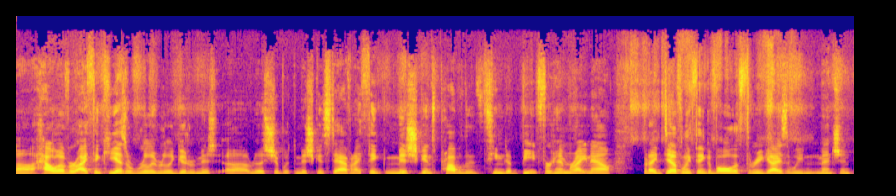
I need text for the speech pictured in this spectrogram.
Uh, however, I think he has a really, really good uh, relationship with the Michigan staff, and I think Michigan's probably the team to beat for him right now. But I definitely think of all the three guys that we mentioned,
